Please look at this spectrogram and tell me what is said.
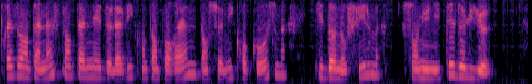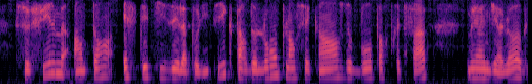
présente un instantané de la vie contemporaine dans ce microcosme qui donne au film son unité de lieu. Ce film entend esthétiser la politique par de longs plans séquences, de beaux portraits de femmes, mais un dialogue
